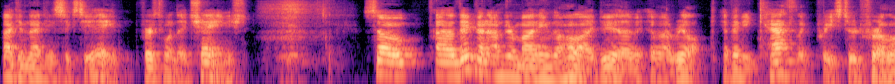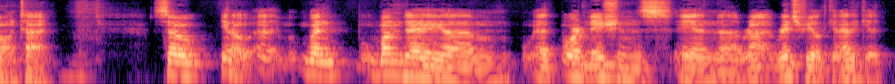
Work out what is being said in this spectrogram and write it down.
back in 1968, first one they changed. So uh, they've been undermining the whole idea of, of, a real of any Catholic priesthood for a long time. So you know, uh, when one day um, at ordinations in uh, Ridgefield, Connecticut,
